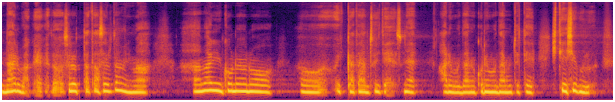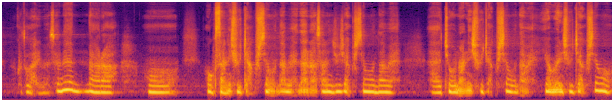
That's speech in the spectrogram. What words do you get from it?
なるわけやけどそれを立たせるためにまああまりこの世の生き方についてですねあれもダメこれもダメと言って否定してくることがありますよね。だから奥さんに執着してもダメ旦那さんに執着してもダメ。長男に執着してもダメ。嫁に執着しても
